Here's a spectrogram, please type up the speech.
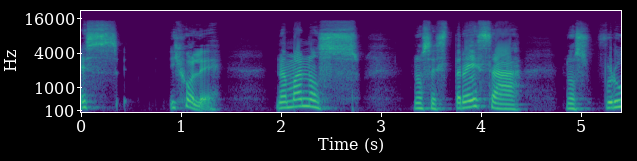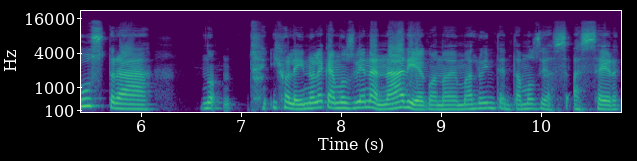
Es, híjole, nada más nos, nos estresa, nos frustra, no, híjole, y no le caemos bien a nadie cuando además lo intentamos de hacer.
